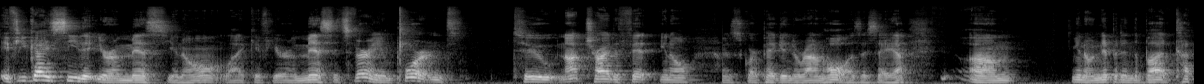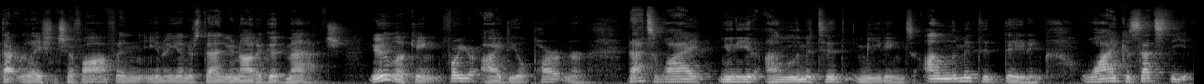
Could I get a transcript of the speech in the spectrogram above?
If you guys see that you're a miss, you know, like if you're a miss, it's very important to not try to fit, you know, a square peg into a round hole, as they say, yeah. Um, you know, nip it in the bud, cut that relationship off, and you know, you understand you're not a good match. You're looking for your ideal partner. That's why you need unlimited meetings, unlimited dating. Why? Because that's the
